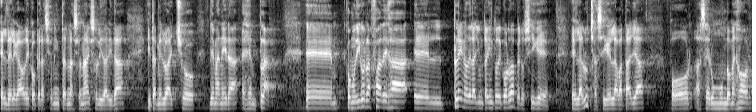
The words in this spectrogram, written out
el delegado de Cooperación Internacional y Solidaridad y también lo ha hecho de manera ejemplar. Eh, como digo, Rafa deja el pleno del Ayuntamiento de Córdoba, pero sigue en la lucha, sigue en la batalla por hacer un mundo mejor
